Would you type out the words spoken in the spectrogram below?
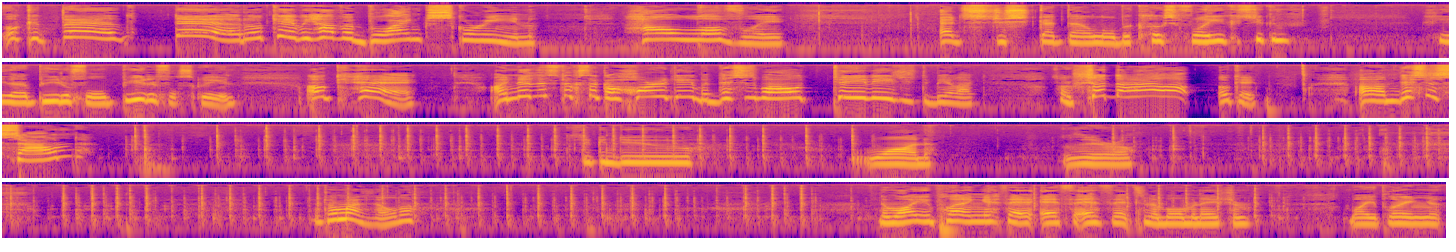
Look at that. Dad, okay, we have a blank screen. How lovely. Let's just get that a little bit closer for you because you can see that beautiful, beautiful screen. Okay. I know this looks like a horror game, but this is what all TVs used to be like. So shut the hell up. Okay. Um, this is sound. So you can do one, zero. You talking about Zelda? Then why are you playing if it, if if it's an abomination? Why are you playing it?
